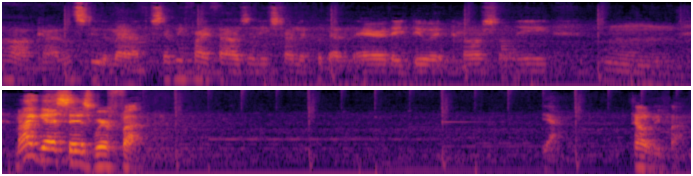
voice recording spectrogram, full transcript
Oh god, let's do the math. 75,000 each time they put that in the air. They do it constantly. Hmm. My guess is we're fucked. Yeah, totally fucked.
